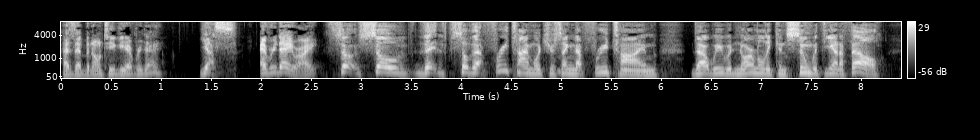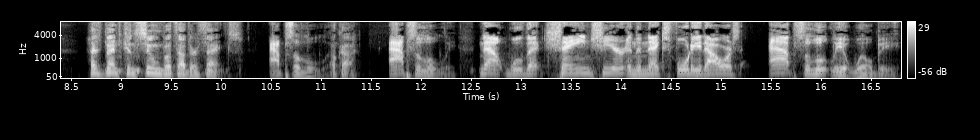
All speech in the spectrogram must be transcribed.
has that been on TV every day? Yes. every day, right? So, so, that, so that free time, what you're saying, that free time that we would normally consume with the NFL has been consumed with other things. Absolutely. Okay. Absolutely. Now, will that change here in the next 48 hours? Absolutely, it will be.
